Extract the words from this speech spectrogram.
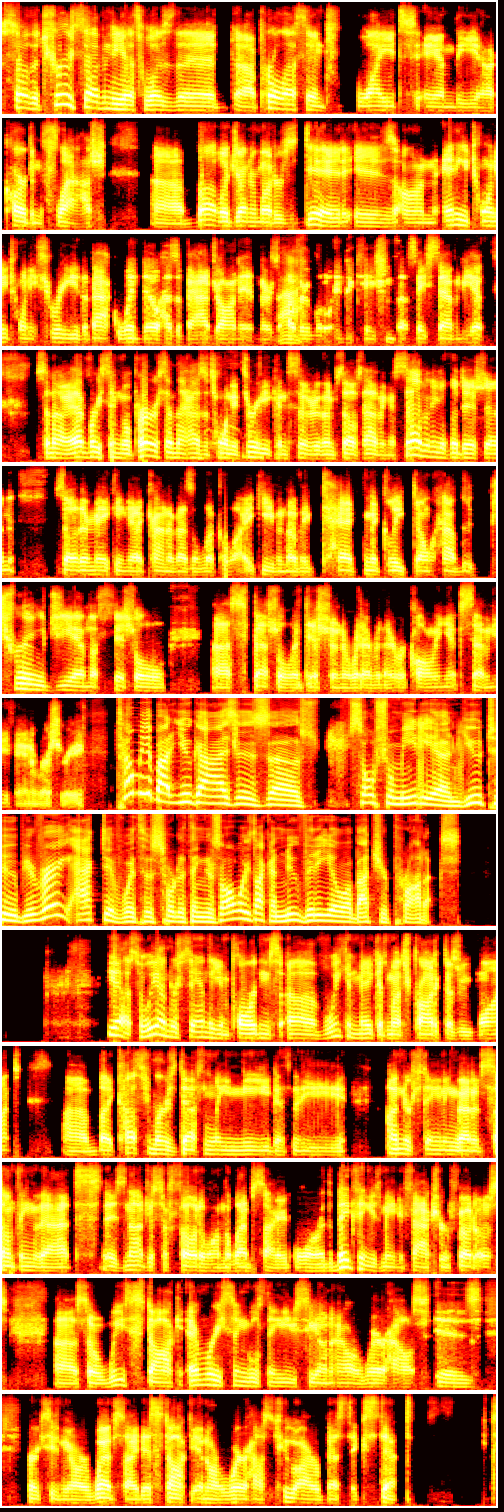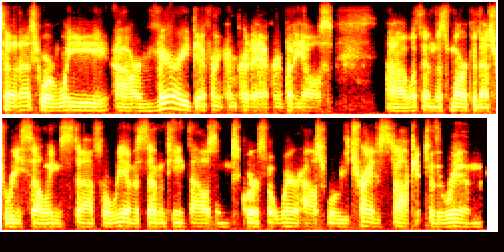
So the true 70th was the uh, pearlescent white and the uh, carbon flash. Uh, but what General Motors did is on any 2023, the back window has a badge on it, and there's ah. other little indications that say 70th. So now every single person that has a 23 consider themselves having a 70th edition. So they're making it kind of as a look-alike, even though they technically don't have the true GM official uh, special edition or whatever they were calling it, 70th anniversary. Tell me about you guys' uh, social media and YouTube. You're very active with this sort of thing. There's always like a new video about your products. Yeah, so we understand the importance of we can make as much product as we want, uh, but customers definitely need the understanding that it's something that is not just a photo on the website or the big thing is manufacturer photos. Uh, so we stock every single thing you see on our warehouse is or excuse me our website is stocked in our warehouse to our best extent. So that's where we are very different compared to everybody else uh, within this market that's reselling stuff where we have a 17,000 square foot warehouse where we try to stock it to the rim.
